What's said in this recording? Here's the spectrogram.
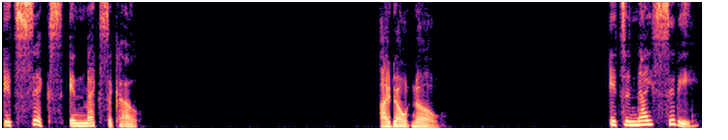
It's six in Mexico. I don't know. It's a nice city.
